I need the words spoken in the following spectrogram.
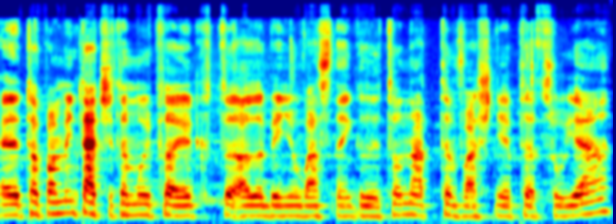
e, to pamiętacie ten mój projekt o robieniu własnej gry, to nad tym właśnie pracuję.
